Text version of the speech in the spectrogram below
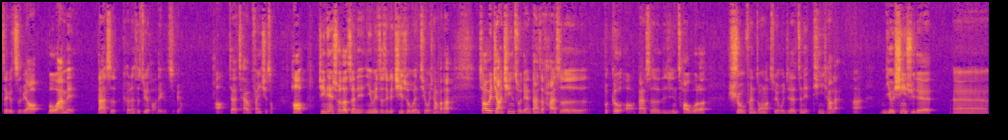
这个指标不完美，但是可能是最好的一个指标，啊，在财务分析中。好，今天说到这里，因为这是个技术问题，我想把它稍微讲清楚点，但是还是不够啊，但是已经超过了十五分钟了，所以我就在这里停下来啊。有兴趣的，呃，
